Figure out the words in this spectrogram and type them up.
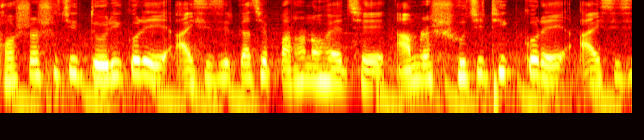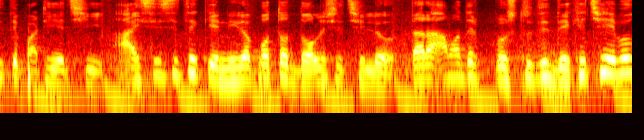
খসড়া সূচি তৈরি করে আইসিসির কাছে পাঠানো হয়েছে। আমরা সূচি ঠিক করে আইসিসিতে পাঠিয়েছি। আইসিসি থেকে নিরাপত্তা দল এসেছিল। তারা আমাদের প্রস্তুতি দেখেছে এবং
